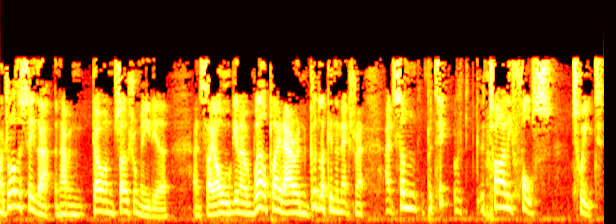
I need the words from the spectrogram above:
I'd rather see that than having go on social media and say, oh, you know, well played, Aaron. Good luck in the next round. And some partic- entirely false tweet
